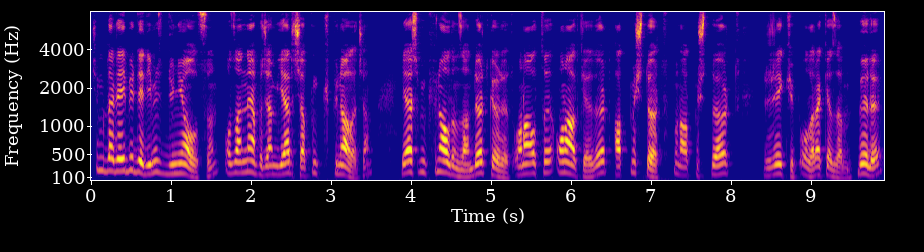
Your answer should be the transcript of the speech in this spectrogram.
Şimdi burada R1 dediğimiz dünya olsun. O zaman ne yapacağım? Yarıçapın küpünü alacağım. Yarıçapın küpünü aldığım zaman 4 kere 4 16. 16 kere 4 64. Bunu 64 R küp olarak yazalım. Bölü.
